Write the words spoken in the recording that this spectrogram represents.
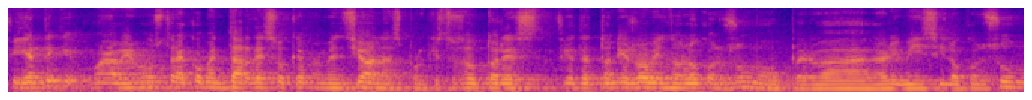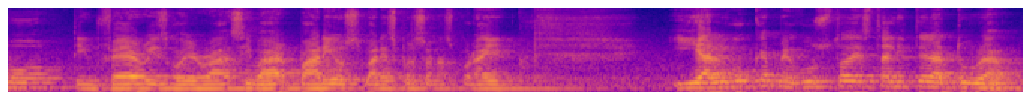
Fíjate que, bueno, a mí me gustaría comentar de eso que me mencionas, porque estos autores, fíjate, Tony Robbins no lo consumo, pero a Gary Vee sí lo consumo, Tim Ferriss, Goy Raz y varios, varias personas por ahí. Y algo que me gusta de esta literatura,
